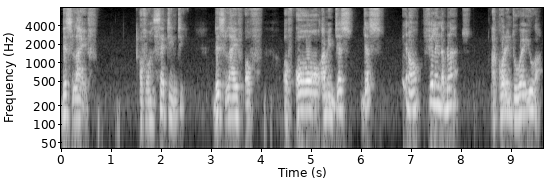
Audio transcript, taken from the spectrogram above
this life of uncertainty. This life of of all, I mean, just just you know, fill in the blanks according to where you are.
